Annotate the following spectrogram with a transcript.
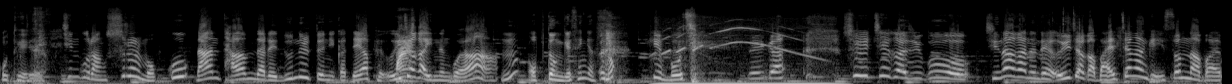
어떻게 친구랑 술을 먹고 난 다음 날에 눈을 뜨니까 내 앞에 의자가 있는 거야. 응? 없던 게 생겼어? 이게 뭐지? 내가 술 취해가지고 지나가는데 의자가 말짱한 게 있었나 봐요.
